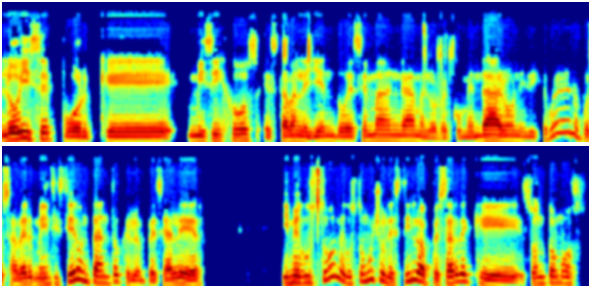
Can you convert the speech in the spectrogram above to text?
lo hice porque mis hijos estaban leyendo ese manga, me lo recomendaron y dije, bueno, pues a ver, me insistieron tanto que lo empecé a leer y me gustó, me gustó mucho el estilo, a pesar de que son tomos,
